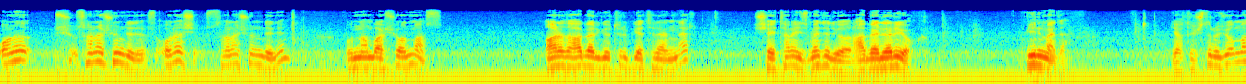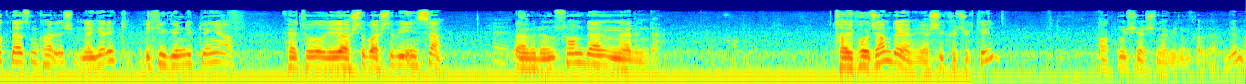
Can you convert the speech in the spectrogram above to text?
Onu şu, sana şunu dedi. Ona sana şunu dedi. Bundan başka olmaz. Arada haber götürüp getirenler şeytana hizmet ediyorlar. Haberleri yok. Bilmeden. Yatıştırıcı olmak lazım kardeşim. Ne gerek ki? İki günlük dünya. Fethullah Hoca yaşlı başlı bir insan. Evet. Ömrünün son dönemlerinde. Tayyip Hocam da yani yaşı küçük değil. 60 yaşında bildiğim kadar değil mi?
